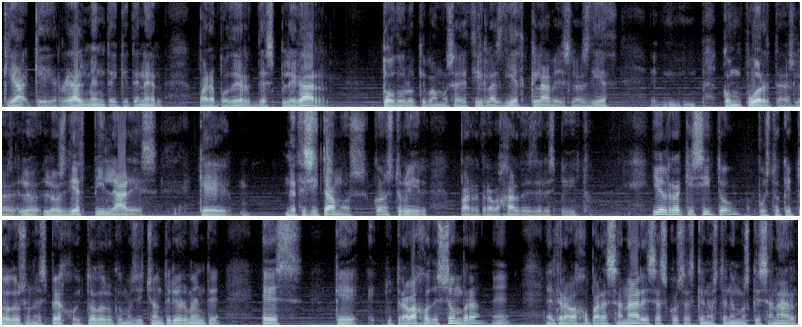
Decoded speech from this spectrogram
que, que realmente hay que tener para poder desplegar todo lo que vamos a decir, las diez claves, las diez eh, compuertas, los diez pilares que necesitamos construir para trabajar desde el espíritu. Y el requisito, puesto que todo es un espejo y todo lo que hemos dicho anteriormente, es que tu trabajo de sombra, ¿eh? el trabajo para sanar esas cosas que nos tenemos que sanar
